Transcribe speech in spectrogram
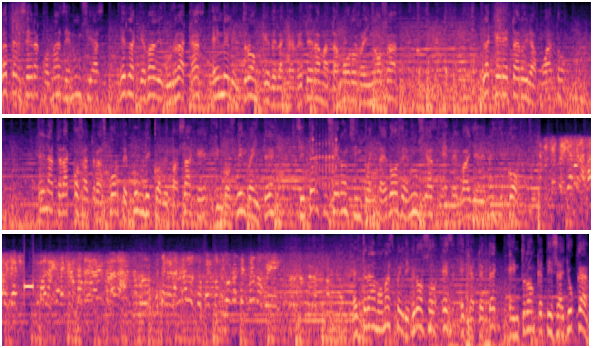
La tercera con más denuncias es la que va de Burracas en el entronque de la carretera Matamoros-Reynosa. La Querétaro-Irapuato En atracos al transporte público de pasaje en 2020 se interpusieron 52 denuncias en el Valle de México. El tramo más peligroso es Ecatepec en Tronque Tizayuca.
